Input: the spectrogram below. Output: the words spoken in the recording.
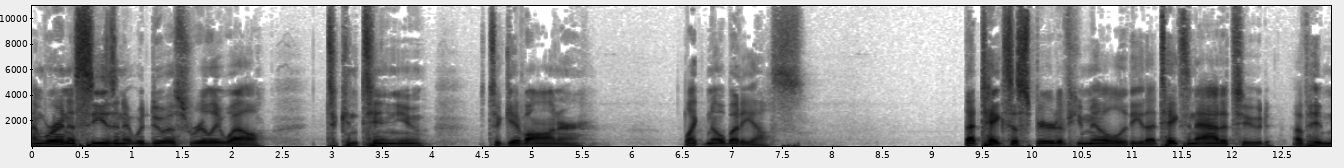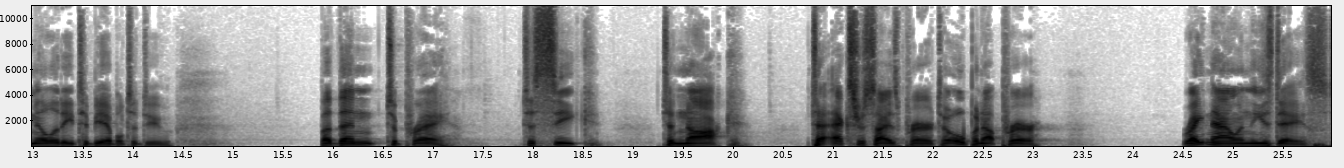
And we're in a season it would do us really well to continue to give honor like nobody else. That takes a spirit of humility, that takes an attitude of humility to be able to do. But then to pray, to seek, to knock, to exercise prayer, to open up prayer. Right now, in these days,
